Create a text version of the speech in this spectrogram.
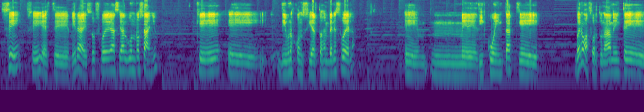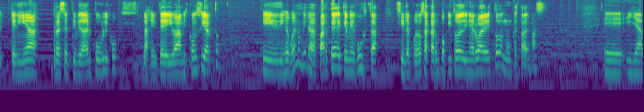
Sí, sí, este, mira, eso fue hace algunos años que eh, di unos conciertos en Venezuela. Eh, me di cuenta que, bueno, afortunadamente tenía receptividad del público, la gente iba a mis conciertos y dije, bueno, mira, aparte de que me gusta si le puedo sacar un poquito de dinero a esto, nunca está de más. Eh, y ya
